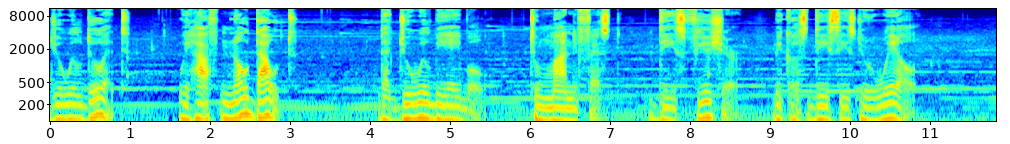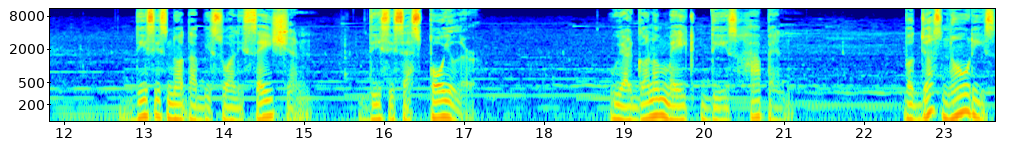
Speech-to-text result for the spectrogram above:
you will do it. We have no doubt that you will be able to manifest this future because this is your will. This is not a visualization, this is a spoiler. We are gonna make this happen. But just notice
